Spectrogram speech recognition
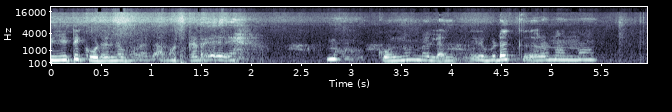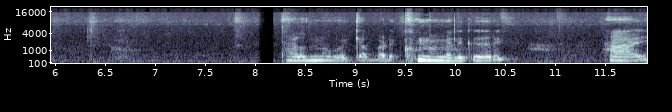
വീട്ടിൽ കൂടലിന് പോയതാ മക്കളെ. കൊന്നുമില്ല എവിടെ കയറണമെന്നോ തളർന്നു പോയി കപ്പടി കുന്നുമ്മൽ കയറി ഹായ്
